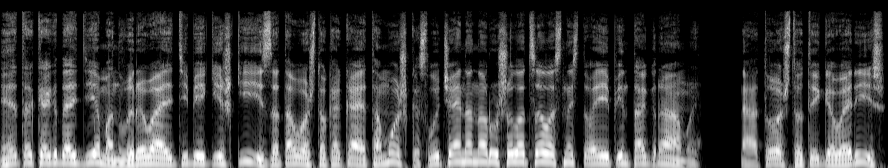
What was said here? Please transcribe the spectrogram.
это когда демон вырывает тебе кишки из-за того, что какая-то мошка случайно нарушила целостность твоей пентаграммы. А то, что ты говоришь,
